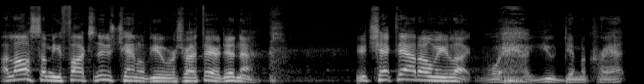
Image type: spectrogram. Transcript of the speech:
I lost some of you Fox News Channel viewers right there, didn't I? You checked out on me, you're like, Well, you Democrat.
